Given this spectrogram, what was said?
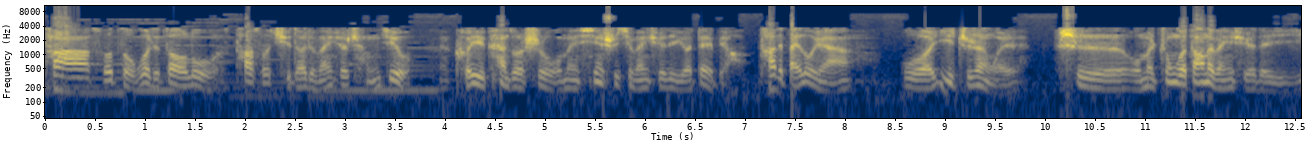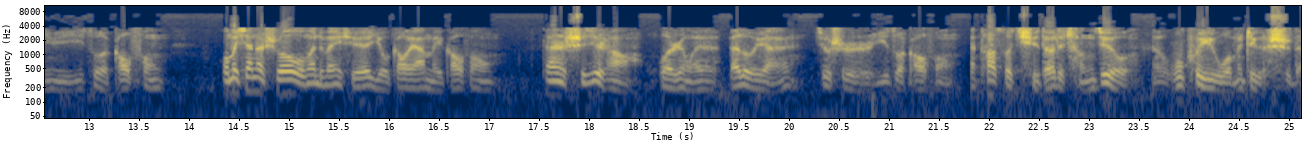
他所走过的道路，他所取得的文学成就，可以看作是我们新时期文学的一个代表。他的《白鹿原》，我一直认为是我们中国当代文学的一一座高峰。我们现在说我们的文学有高原没高峰，但是实际上，我认为《白鹿原》。就是一座高峰，它所取得的成就，呃，无愧于我们这个时代，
